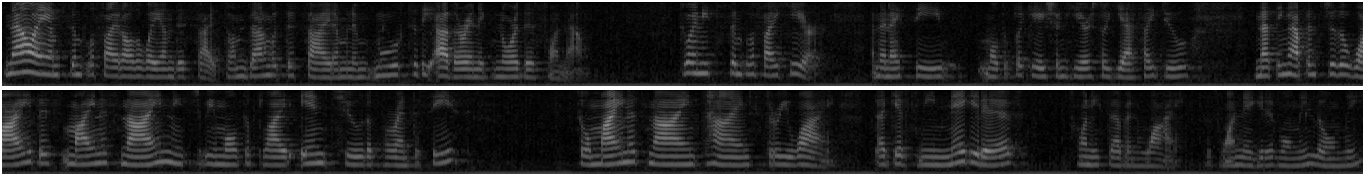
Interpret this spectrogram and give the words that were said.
Now I am simplified all the way on this side, so I'm done with this side. I'm going to move to the other and ignore this one now. Do I need to simplify here? And then I see multiplication here, so yes, I do. Nothing happens to the y. This minus 9 needs to be multiplied into the parentheses. So minus 9 times 3y. That gives me negative 27y. There's one negative, only lonely.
